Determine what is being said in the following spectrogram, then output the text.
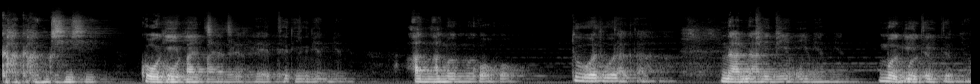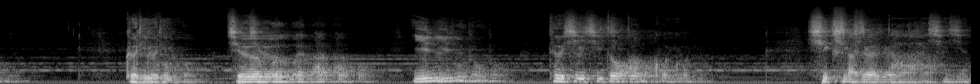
가끔씩 고기 반찬을 해드리면 안 먹고 두었다가 남편이 오면 먹이거든요. 그리고 저 먹으라고 일부러 드시지도 않고요. 식사를 다 하시면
